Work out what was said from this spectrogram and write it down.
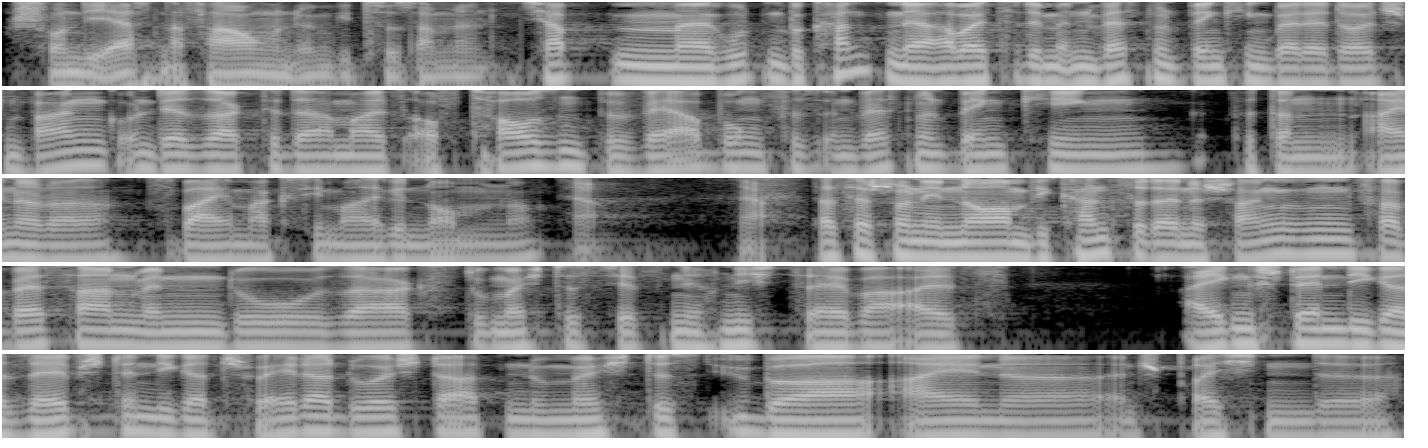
schon die ersten Erfahrungen irgendwie zu sammeln. Ich habe einen äh, guten Bekannten, der arbeitet im Investmentbanking bei der Deutschen Bank und der sagte damals, auf 1000 Bewerbungen fürs Investmentbanking wird dann ein oder zwei maximal genommen. Ne? Ja. Ja. Das ist ja schon enorm. Wie kannst du deine Chancen verbessern, wenn du sagst, du möchtest jetzt noch nicht selber als eigenständiger, selbstständiger Trader durchstarten, du möchtest über eine entsprechende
